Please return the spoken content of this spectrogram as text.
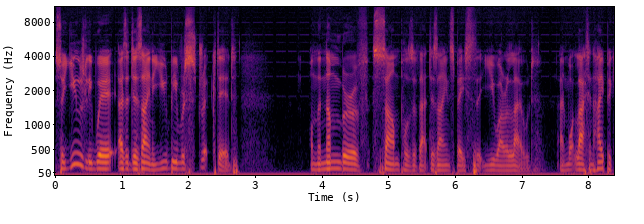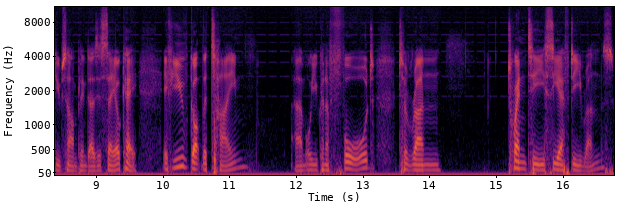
So usually we're, as a designer, you'd be restricted on the number of samples of that design space that you are allowed. And what Latin hypercube sampling does is say, okay, if you've got the time, um, or you can afford to run 20 CFD runs,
